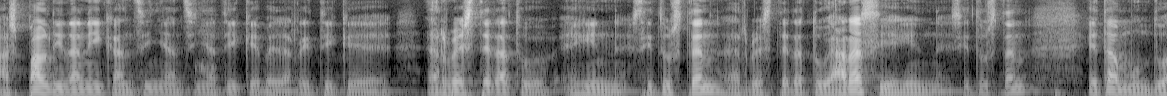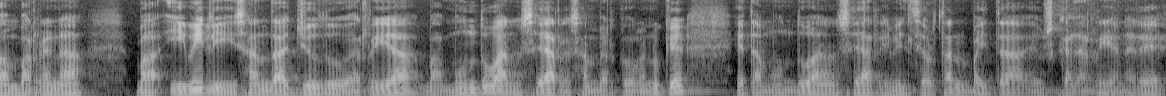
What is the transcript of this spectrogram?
aspaldi danik antzina antzinatik bere herritik e, erbesteratu egin zituzten, erbesteratu arazi egin zituzten, eta munduan barrena ba, ibili izan da judu herria, ba, munduan zehar esan beharko genuke, eta munduan zehar ibiltze hortan baita Euskal Herrian ere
